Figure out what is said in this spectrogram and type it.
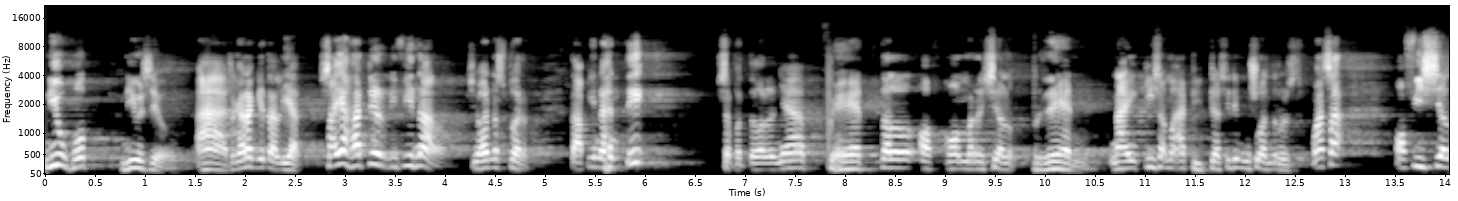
new hope, new show. Ah, sekarang kita lihat. Saya hadir di final Johannesburg. Tapi nanti sebetulnya battle of commercial brand. Nike sama Adidas ini musuhan terus. Masa official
